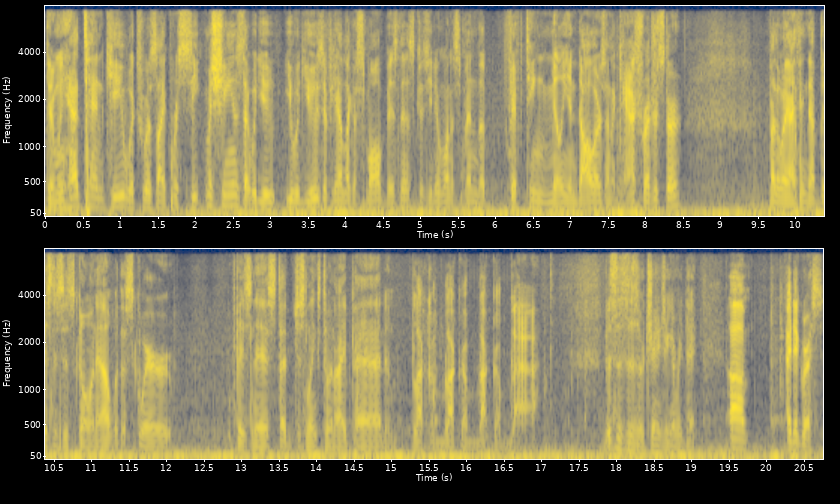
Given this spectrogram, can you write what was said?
Then we had 10 key, which was like receipt machines that would you you would use if you had like a small business because you didn't want to spend the 15 million dollars on a cash register. By the way, I think that business is going out with a Square business that just links to an iPad and blah blah blah blah blah blah. Businesses are changing every day. Um, I digress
